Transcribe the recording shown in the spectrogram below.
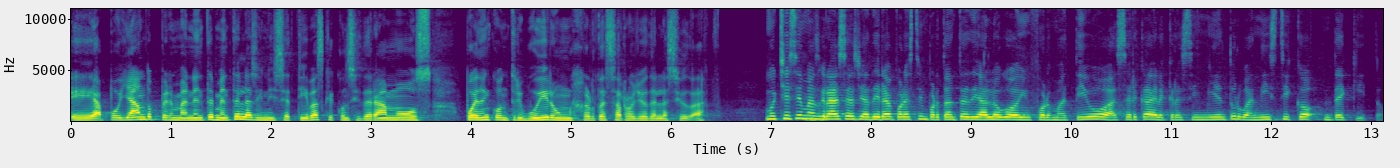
eh, apoyando permanentemente las iniciativas que consideramos pueden contribuir a un mejor desarrollo de la ciudad. Muchísimas gracias, Yadira, por este importante diálogo informativo acerca del crecimiento urbanístico de Quito.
